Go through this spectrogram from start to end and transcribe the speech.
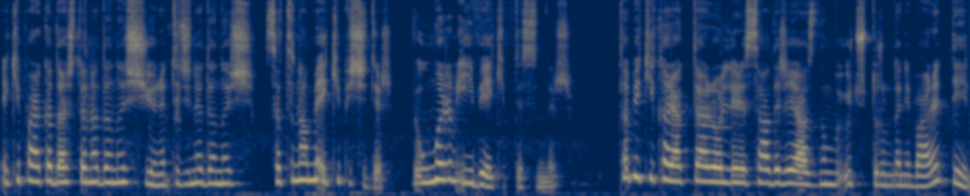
ekip arkadaşlarına danış, yöneticine danış. Satın alma ekip işidir ve umarım iyi bir ekiptesindir. Tabii ki karakter rolleri sadece yazdığım bu üç durumdan ibaret değil.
